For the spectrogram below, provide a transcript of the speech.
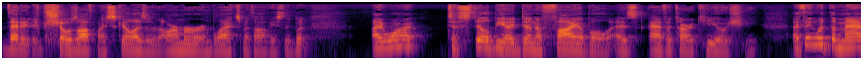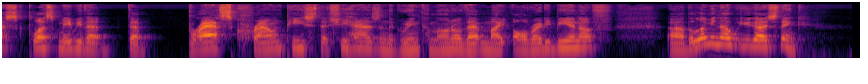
that it shows off my skill as an armorer and blacksmith, obviously, but I want to still be identifiable as Avatar Kyoshi. I think with the mask plus maybe that, that brass crown piece that she has in the green kimono, that might already be enough. Uh, but let me know what you guys think.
